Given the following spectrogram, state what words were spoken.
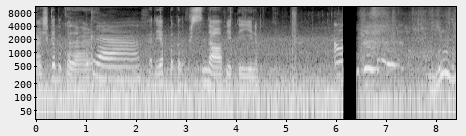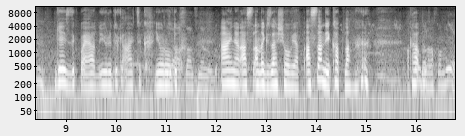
Başka bu kadar. güzel. Hadi yap bakalım pişsin de afiyetle yiyelim. Gezdik bayağı yürüdük artık yorulduk. Aslan final oldu. Aynen Aslan da güzel şov yaptı. Aslan değil Kaplan. Aslan kadar aslan diyor ya.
